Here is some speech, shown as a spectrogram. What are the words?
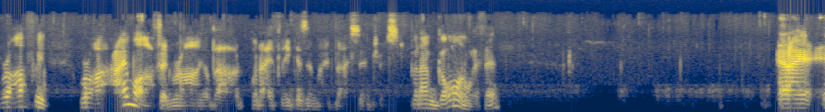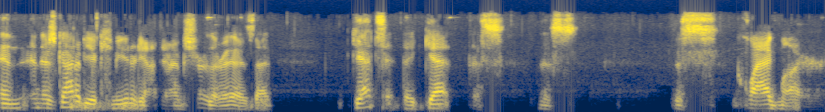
we're often. We're, I'm often wrong about what I think is in my best interest, but I'm going with it. And I and, and there's got to be a community out there. I'm sure there is that gets it. They get this this this quagmire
